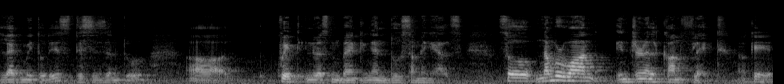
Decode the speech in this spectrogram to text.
led me to this decision to uh, quit investment banking and do something else. So number one, internal conflict. Okay,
